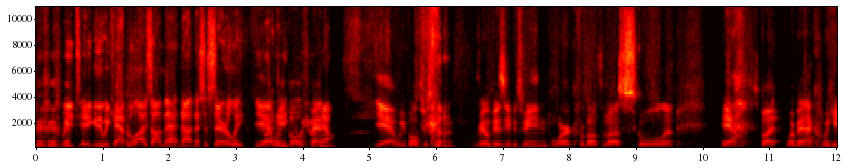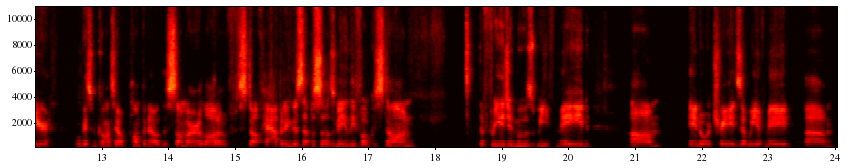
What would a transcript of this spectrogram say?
did we take did we capitalize on that not necessarily Yeah, we hey, both been. now. Yeah, we both just been real busy between work for both of us, school, and yeah. But we're back. We're here. We'll get some content pumping out this summer. A lot of stuff happening. This episode's mainly focused on the free agent moves we've made, um, and or trades that we have made. Um,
